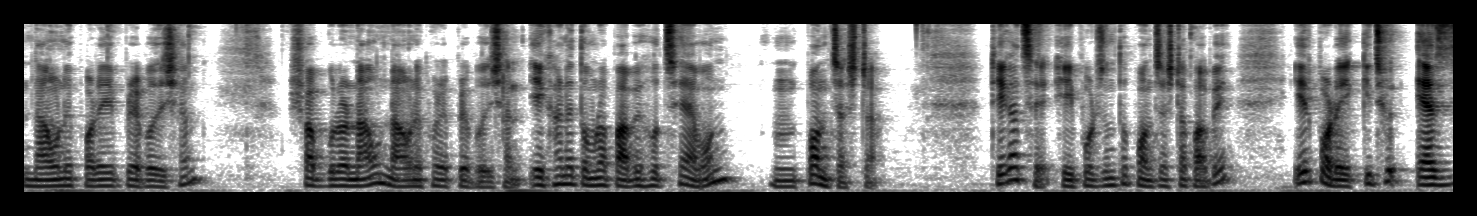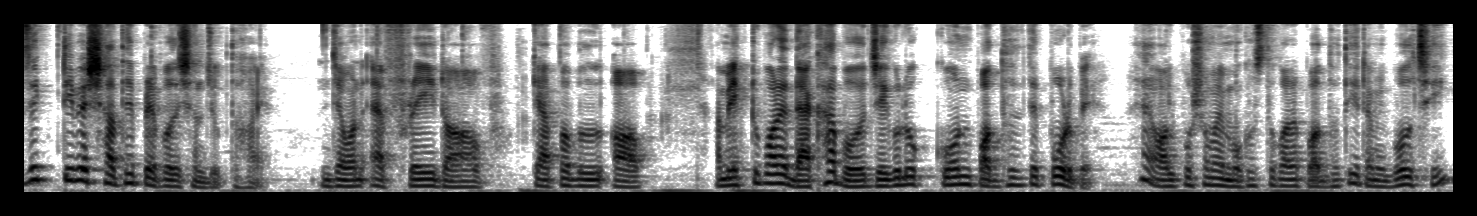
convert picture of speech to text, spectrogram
নাউনে পরে প্রেপোজিশন সবগুলো নাউন নাউনে পরে প্রেপোজিশন এখানে তোমরা পাবে হচ্ছে এমন পঞ্চাশটা। ঠিক আছে? এই পর্যন্ত পঞ্চাশটা পাবে। এরপরে কিছু অ্যাজেকটিভের সাথে প্রেপোজিশন যুক্ত হয়। যেমন অ্যাফ্রেড অফ ক্যাপাবল অফ আমি একটু পরে দেখাবো যেগুলো কোন পদ্ধতিতে পড়বে। হ্যাঁ অল্প সময় মুখস্থ করার পদ্ধতি, এটা আমি বলছি।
